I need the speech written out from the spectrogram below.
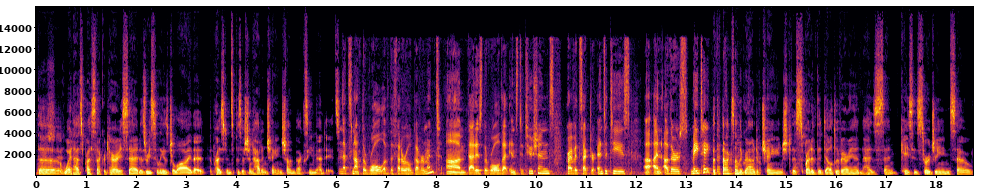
the White House press secretary said as recently as July that the president's position hadn't changed on vaccine mandates. And that's not the role of the federal government. Um, that is the role that institutions, private sector entities, uh, and others may take. But the facts on the ground have changed. The spread of the Delta variant has sent cases surging. So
